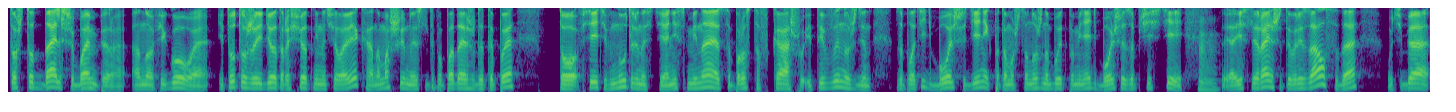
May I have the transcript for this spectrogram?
то, что дальше бампера, оно фиговое. И тут уже идет расчет не на человека, а на машину. Если ты попадаешь в ДТП, то все эти внутренности, они сминаются просто в кашу, и ты вынужден заплатить больше денег, потому что нужно будет поменять больше запчастей. Угу. Если раньше ты врезался, да, у тебя,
